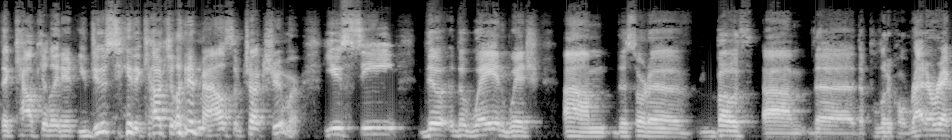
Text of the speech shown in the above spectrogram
the calculated you do see the calculated malice of Chuck Schumer. You see the the way in which um, the sort of both um, the the political rhetoric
